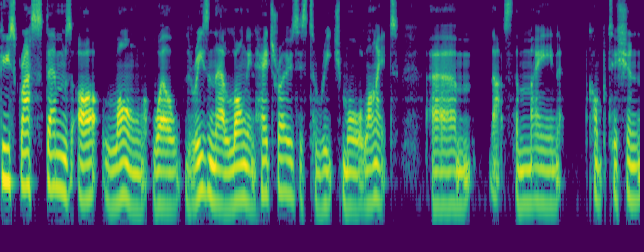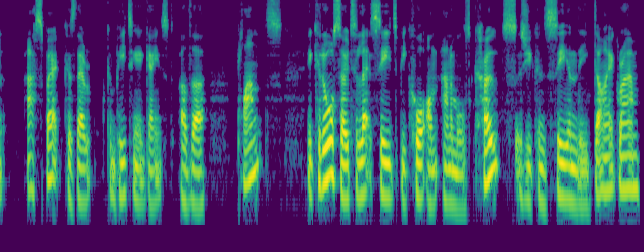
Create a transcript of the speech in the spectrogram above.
goosegrass stems are long. Well, the reason they're long in hedgerows is to reach more light. Um, that's the main competition aspect because they're competing against other plants. It could also to let seeds be caught on animals' coats, as you can see in the diagram.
